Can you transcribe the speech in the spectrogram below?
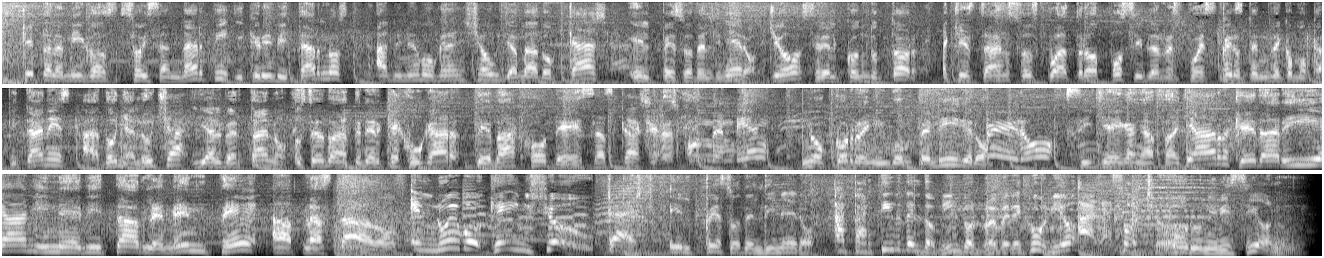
¿Qué tal amigos? Soy Sandarti y quiero invitarlos a mi nuevo gran show llamado Cash, el peso del dinero. Yo seré el conductor. Aquí están sus cuatro posibles respuestas, pero tendré como capitanes a Doña Lucha y Albertano. Ustedes van a tener que jugar debajo de esas cajas. Si responden bien, no corren ningún peligro. Pero si llegan a fallar, quedarían inevitablemente aplastados. El nuevo Game Show. Cash, el peso del dinero. A partir del domingo 9 de junio a las 8. Por Univisión.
